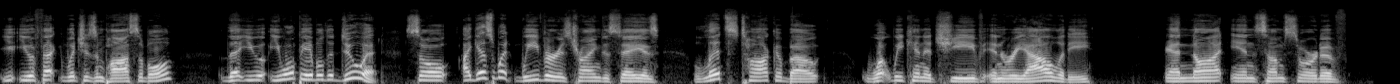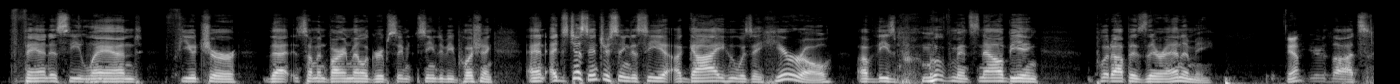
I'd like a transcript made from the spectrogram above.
you, you affect, which is impossible, that you, you won't be able to do it. So I guess what Weaver is trying to say is let's talk about what we can achieve in reality and not in some sort of fantasy mm-hmm. land future that some environmental groups seem, seem to be pushing. And it's just interesting to see a guy who was a hero of these movements now being put up as their enemy. Yeah. Your thoughts?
